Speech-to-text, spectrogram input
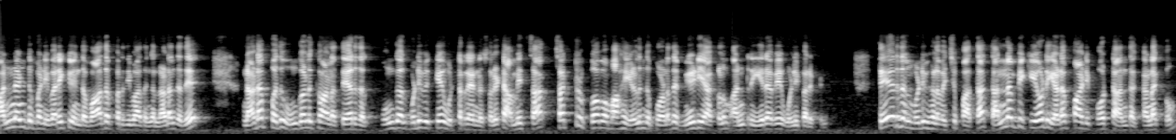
பன்னெண்டு மணி வரைக்கும் இந்த வாத பிரதிவாதங்கள் நடந்தது. நடப்பது உங்களுக்கான தேர்தல். உங்கள் முடிவுக்கே விட்டுறேன்னு சொல்லிட்டு அமித்ஷா சற்று கோபமாக எழுந்து போனது மீடியாக்களும் அன்று இரவே ஒளிபரப்பில் தேர்தல் முடிவுகளை வச்சு பார்த்தா தன்னம்பிக்கையோடு எடப்பாடி போட்ட அந்த கணக்கும்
